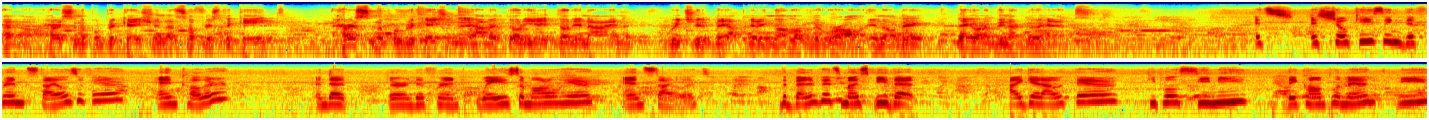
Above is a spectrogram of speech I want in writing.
Uh, Hearst publication, Sophisticate. Hearst publication, they have a 38, 39, which they are appearing all over the world. You know, they, they're going to be in a good hands. It's, it's showcasing different styles of hair and color, and that there are different ways to model hair and style it. The benefits must be that I get out there, people see me, they compliment me,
